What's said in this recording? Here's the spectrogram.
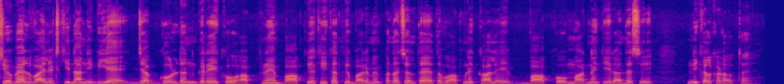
ट्यूबेल वायलेट की नानी भी है। जब गोल्डन ग्रे को अपने बाप की हकीकत के बारे में पता चलता है तो वह अपने काले बाप को मारने के इरादे से निकल खड़ा होता है।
